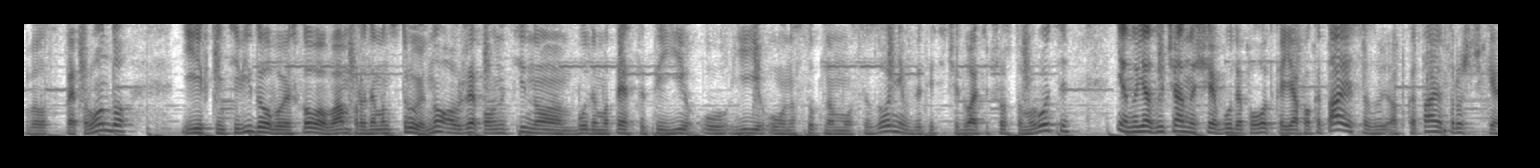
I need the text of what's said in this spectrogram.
велосипед Rondo. І в кінці відео обов'язково вам продемонструю. Ну а вже повноцінно будемо тестити її у її у наступному сезоні, в 2026 році. Ні, ну я, звичайно, ще буде погодка, я покатаюся, обкатаю трошечки.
